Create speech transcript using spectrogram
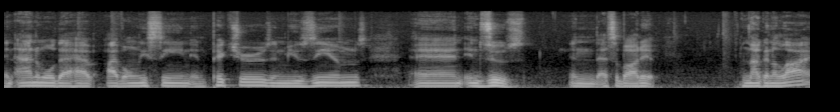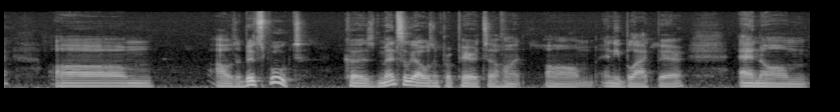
an animal that have I've only seen in pictures, in museums, and in zoos, and that's about it. I'm not gonna lie. Um, I was a bit spooked because mentally I wasn't prepared to hunt um, any black bear, and um,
